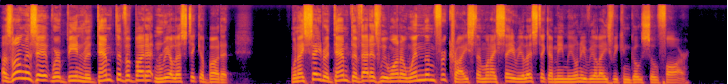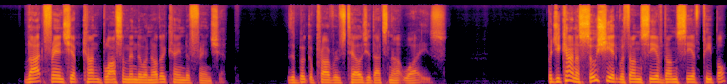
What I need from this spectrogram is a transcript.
as long as it, we're being redemptive about it and realistic about it. When I say redemptive, that is we want to win them for Christ. And when I say realistic, I mean we only realize we can go so far. That friendship can't blossom into another kind of friendship. The book of Proverbs tells you that's not wise. But you can't associate with unsaved, unsaved people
